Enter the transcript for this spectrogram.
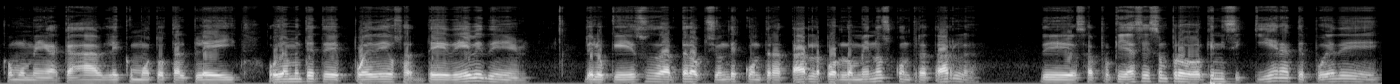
como Megacable, como Total Play, obviamente te puede, o sea, te debe de, de lo que es, darte la opción de contratarla, por lo menos contratarla. De, o sea, porque ya si es un proveedor que ni siquiera te puede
